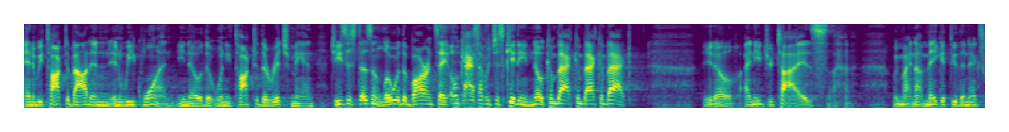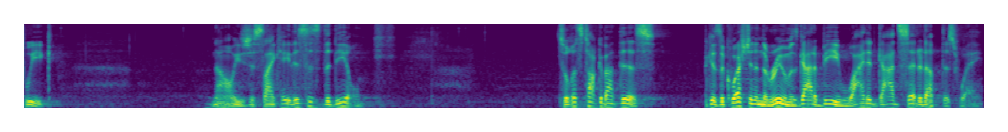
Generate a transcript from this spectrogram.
And we talked about in, in week one, you know, that when he talked to the rich man, Jesus doesn't lower the bar and say, Oh, guys, I was just kidding. No, come back, come back, come back. You know, I need your ties. we might not make it through the next week. No, he's just like, Hey, this is the deal. So let's talk about this. Because the question in the room has got to be why did God set it up this way?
